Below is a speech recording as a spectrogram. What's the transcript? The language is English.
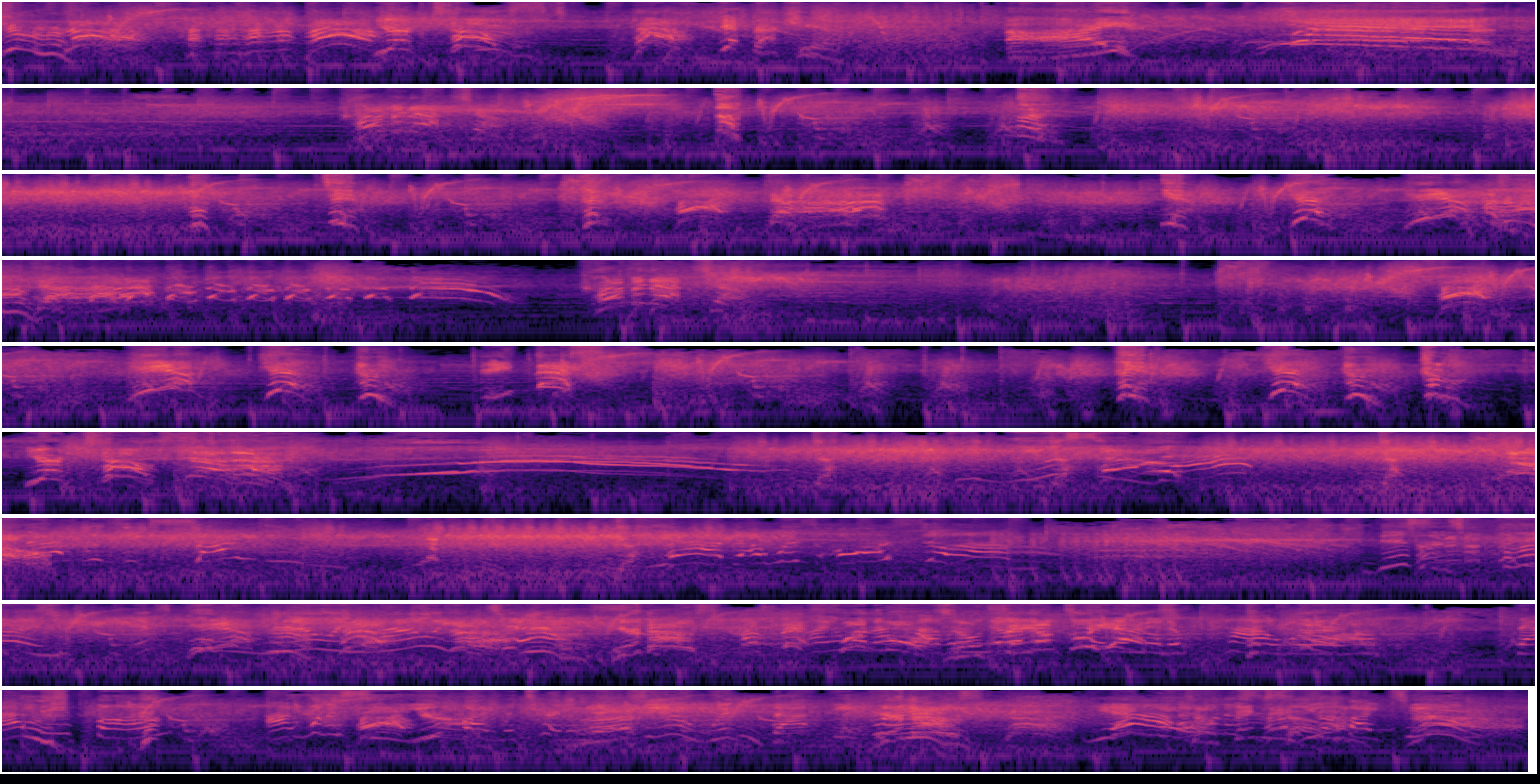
You're toast! Get back here! I win! Coming at ya! How's this? I One wanna more! have Don't another say uncle yet! tournament of power! That'd be fun! I wanna see you fight in a tournament too! Wouldn't that be great? Yeah, I wanna see so. you fight too!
